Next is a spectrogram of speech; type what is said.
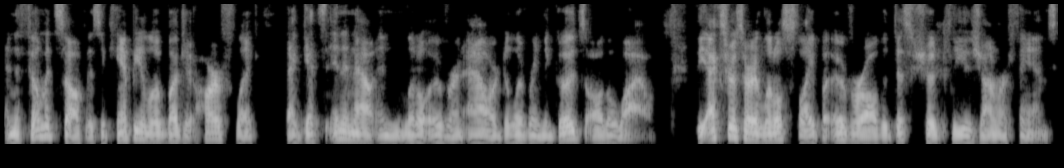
and the film itself is a campy low budget horror flick that gets in and out in little over an hour, delivering the goods all the while. The extras are a little slight, but overall, the disc should please genre fans.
